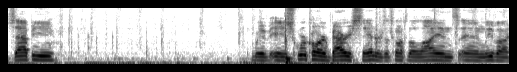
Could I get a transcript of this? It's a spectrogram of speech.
Zappy. We have a scorecard Barry Sanders that's gone to the Lions and Levi.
